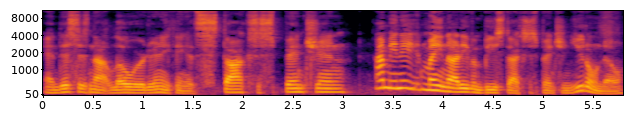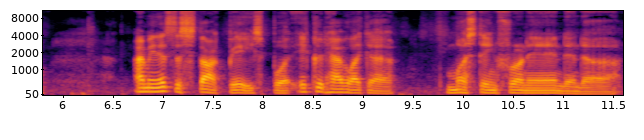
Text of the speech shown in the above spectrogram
and this is not lowered or anything. It's stock suspension. I mean, it may not even be stock suspension. You don't know. I mean, it's the stock base, but it could have like a Mustang front end and a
